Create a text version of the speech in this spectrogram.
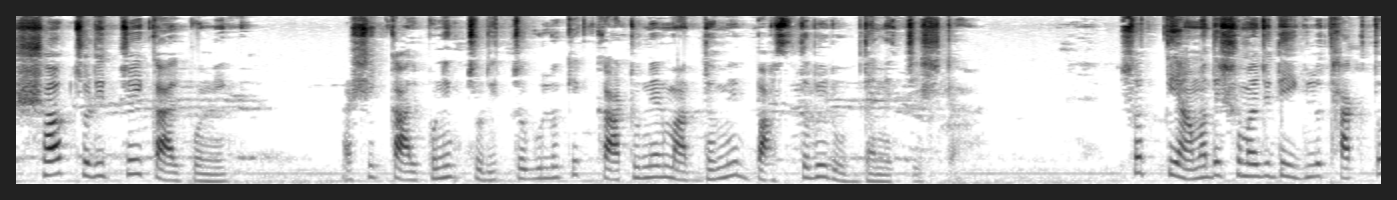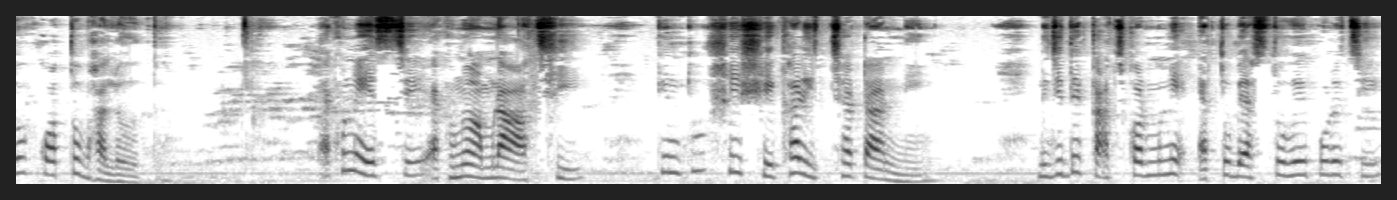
সব চরিত্রই কাল্পনিক, আর সেই কাল্পনিক চরিত্রগুলোকে কার্টুনের মাধ্যমে বাস্তবে রূপদানের চেষ্টা। সত্যি আমাদের সময় যদি এইগুলো থাকতো, কত ভালো হতো। এখনও এসছে এখনও আমরা আছি, কিন্তু সেই শেখার ইচ্ছাটা আর নেই। নিজেদের কাজকর্ম নিয়ে এত ব্যস্ত হয়ে পড়েছি,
